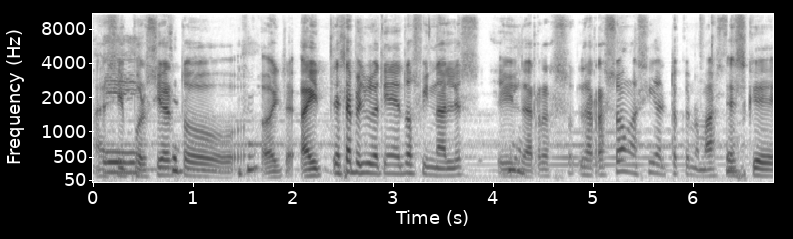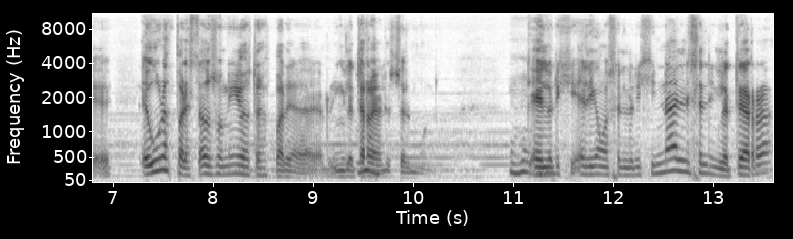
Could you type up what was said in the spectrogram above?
Así, Eh, por cierto, ahorita- ahí- esta película tiene dos finales y la, razo- la razón, así al toque nomás, es que uno es para Estados Unidos, otro es para Inglaterra y el Ujú. resto del mundo. El, digamos, el original es el de Inglaterra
